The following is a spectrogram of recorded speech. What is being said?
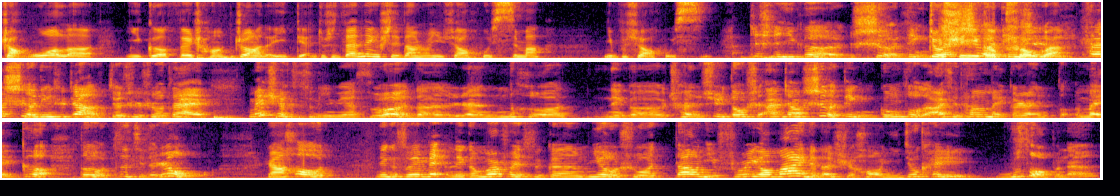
掌握了一个非常重要的一点，就是在那个世界当中，你需要呼吸吗？你不需要呼吸，这是一个设定，就是一个它的设定是 program 它的设定是这样，就是说在 Matrix 里面，所有的人和那个程序都是按照设定工作的，而且他们每个人都每个都有自己的任务。然后那个，所以那那个 Murphy 跟 Neo 说，当你 free your mind 的时候，你就可以无所不能。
